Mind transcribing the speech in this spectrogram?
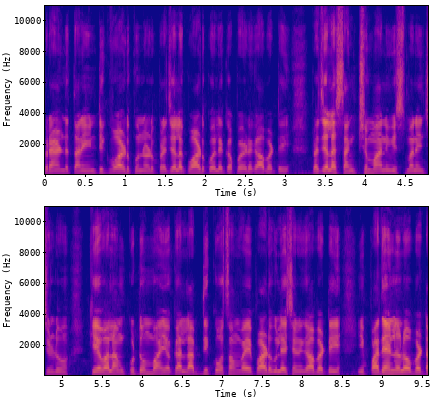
బ్రాండ్ తన ఇంటికి వాడుకున్నాడు. ప్రజలకు వాడుకోలేకపోయాడు కాబట్టి ప్రజల సంక్షేమాన్ని విస్మరించుడు. కేవలం కుటుంబం యొక్క లబ్ధి కోసం వైపు అడుగులేసాడు కాబట్టి ఈ పదేళ్ళ లోపట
